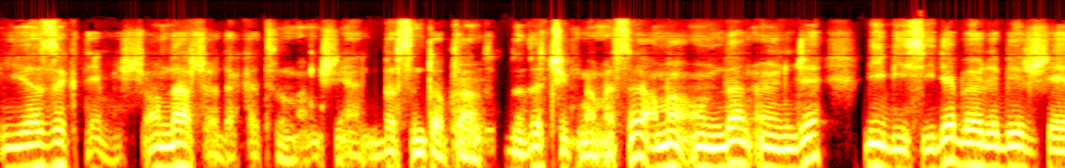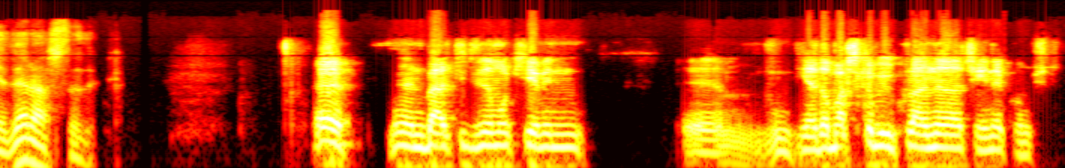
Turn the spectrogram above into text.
yazık demiş. Ondan sonra da katılmamış yani basın toplantısında da çıkmaması ama ondan önce BBC'de böyle bir şeyde rastladık. Evet yani belki Dinamo Kiev'in e, ya da başka bir Ukrayna şeyine konuştu.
